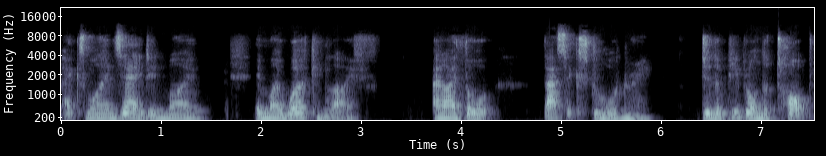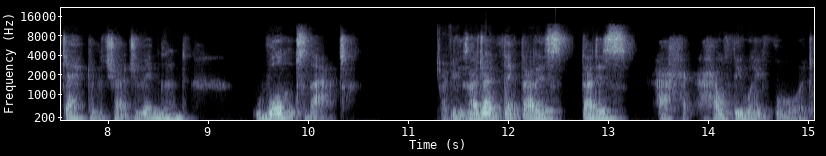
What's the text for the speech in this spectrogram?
X, Y, and Z in my in my working life. And I thought, that's extraordinary. Do the people on the top deck of the Church of England want that? Because I don't think that is that is a healthy way forward.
